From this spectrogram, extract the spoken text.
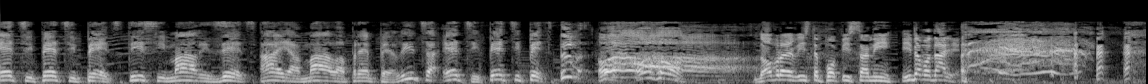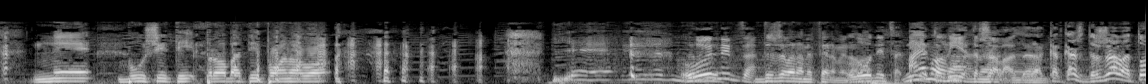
Eci, peci, pec, ti si mali zec, a ja mala prepelica, eci, peci, pec. Oho. Dobro je, vi ste popisani. Idemo dalje. Ne bušiti, probati ponovo. Je. Ludnica. Država nam je fenomenalna. Ludnica. Nije Ajmo to, nije na- država. na- Da, na- Kad kažeš država, to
